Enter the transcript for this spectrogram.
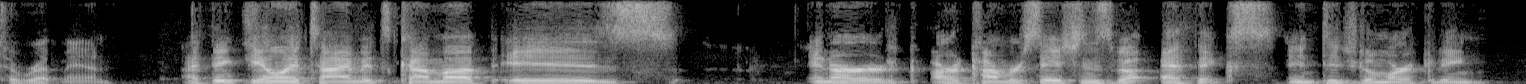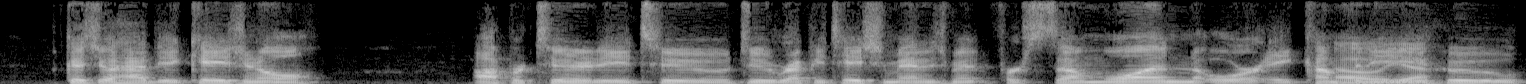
to Repman. I think the only time it's come up is in our our conversations about ethics in digital marketing, because you'll have the occasional opportunity to do reputation management for someone or a company Oh, yeah. who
